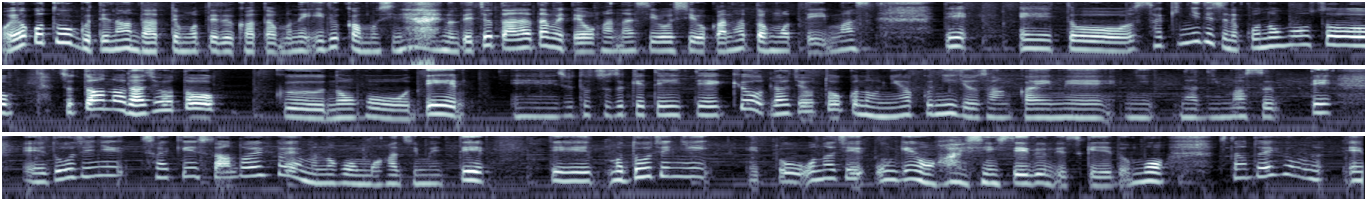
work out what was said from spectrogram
親子トークって何だって思ってる方もねいるかもしれないのでちょっと改めてお話をしようかなと思っています。で、えーと先にですねこの放送ずっとあのラジオトークの方でえー、ずっと続けていて今日ラジオトークの223回目になります。で、えー、同時に最近スタンド FM の方も始めてで、まあ、同時に、えーと、同じ音源を配信しているんですけれどもスタンド FM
